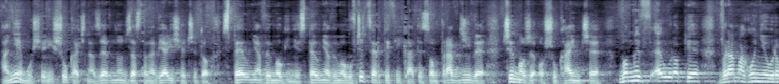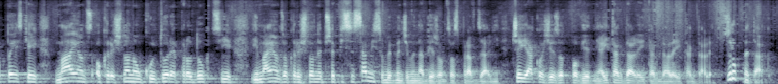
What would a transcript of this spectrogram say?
a nie musieli szukać na zewnątrz, zastanawiali się, czy to spełnia wymogi, nie spełnia wymogów, czy certyfikaty są prawdziwe, czy może oszukańcze, bo my w Europie, w ramach Unii Europejskiej, mając określoną kulturę produkcji i mając określone przepisy, sami sobie będziemy na bieżąco sprawdzali, czy jakość jest odpowiednia i tak dalej, i tak dalej, i tak dalej. Zróbmy tak.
